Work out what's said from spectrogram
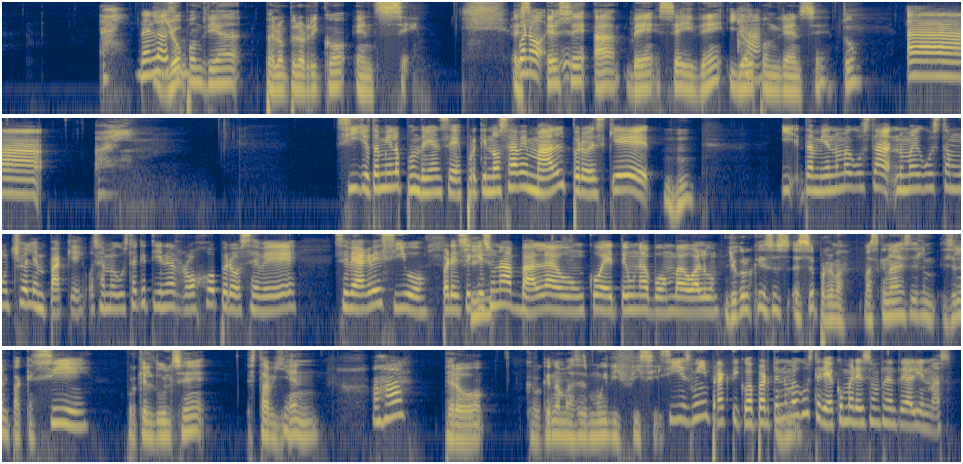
Ay, yo pondría pelón pero rico en C. Es Bueno, S, A, B, C y D y yo Ajá. lo pondría en C. ¿Tú? Ah, ay. Sí, yo también lo pondría en C, porque no sabe mal, pero es que... Y también no me gusta, no me gusta mucho el empaque. O sea, me gusta que tiene rojo, pero se ve, se ve agresivo. Parece Sí. que es una bala o un cohete, una bomba o algo. Yo creo que eso es, ese es el problema. Más que nada es el, es el empaque. Sí. Porque el dulce está bien, Ajá. pero creo que nada más es muy difícil. Sí, es muy impráctico. Aparte, no me gustaría comer eso enfrente de alguien más.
